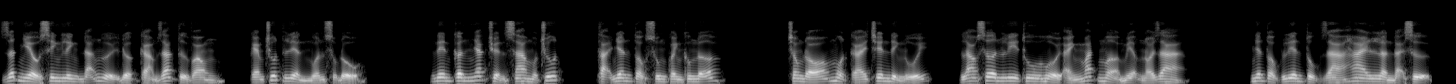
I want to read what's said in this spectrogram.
Rất nhiều sinh linh đã ngửi được cảm giác tử vong, kém chút liền muốn sụp đổ. Nên cân nhắc chuyển xa một chút, tại nhân tộc xung quanh không nỡ. Trong đó một cái trên đỉnh núi, Lao Sơn Ly thu hồi ánh mắt mở miệng nói ra. Nhân tộc liên tục ra hai lần đại sự.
